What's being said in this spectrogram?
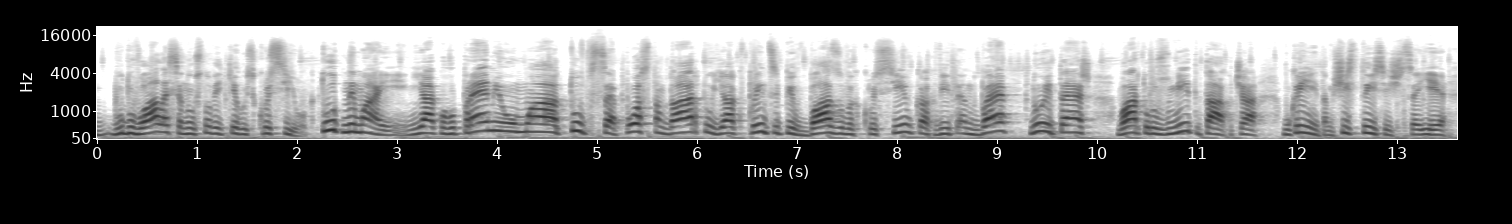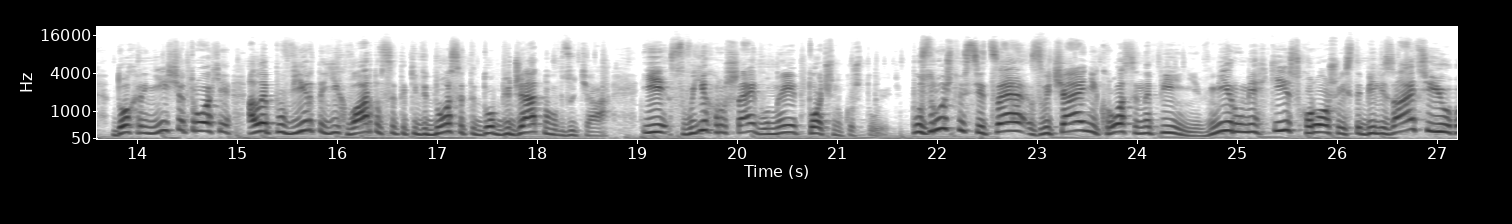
будувалася на основі якихось кросівок. Тут немає ніякого преміума, тут все по стандарту, як в принципі в базових кросівках від НБ. Ну і теж варто розуміти, так, хоча в Україні там 6 тисяч це є дохреніще трохи, але повірте, їх варто все-таки відносити до бюджетного взуття. І своїх грошей вони точно коштують. По зручності це звичайні кроси на піні, в міру м'які, з хорошою стабілізацією.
